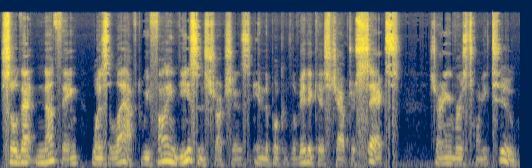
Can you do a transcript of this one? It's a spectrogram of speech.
so that nothing was left. We find these instructions in the book of Leviticus, chapter 6, starting in verse 22.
